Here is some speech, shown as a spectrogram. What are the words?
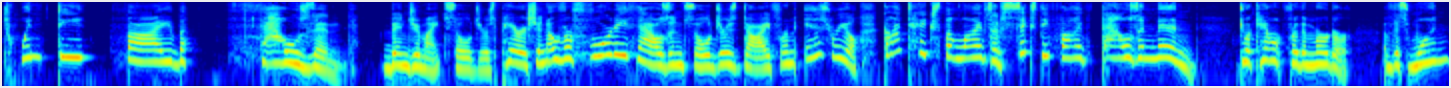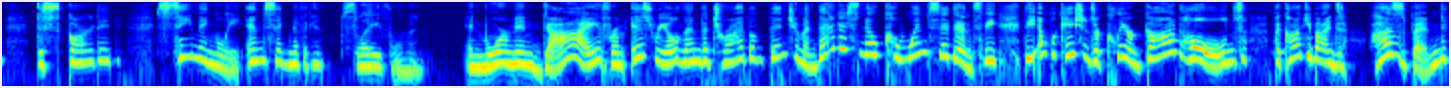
25,000 Benjamite soldiers perish and over 40,000 soldiers die from Israel. God takes the lives of 65,000 men to account for the murder of this one discarded, seemingly insignificant slave woman and more men die from Israel than the tribe of Benjamin. That is no coincidence. The, the implications are clear. God holds the concubine's husband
